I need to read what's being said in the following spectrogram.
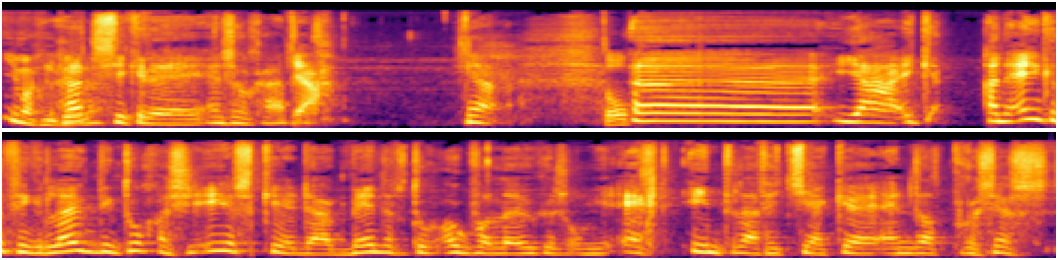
je mag naar binnen. Hartstikke idee. En zo gaat Ja, het. Ja. top. Eh, ja, ik, aan de ene kant vind ik het leuk. Denk toch, als je de eerste keer daar bent, dat het toch ook wel leuk is om je echt in te laten checken en dat proces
